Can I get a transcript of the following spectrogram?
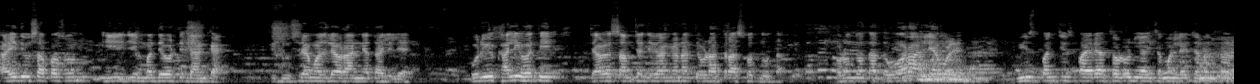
काही दिवसापासून ही जी मध्यवर्ती बँक आहे ती दुसऱ्या मजल्यावर आणण्यात आलेली आहे. पूर्वी खाली होती त्यावेळेस आमच्या दिव्यांगांना तेवढा त्रास होत नव्हता. परंतु आता वर आणल्यामुळे वीस पंचवीस पायऱ्या चढून यायचं म्हणल्याच्या नंतर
